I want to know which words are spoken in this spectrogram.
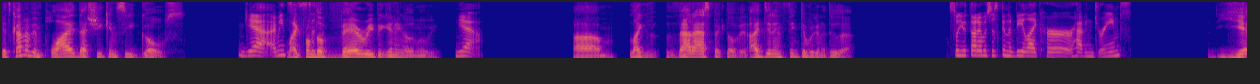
it's kind of implied that she can see ghosts Yeah, I mean, like from the very beginning of the movie yeah. Um like th- that aspect of it i didn't think they were gonna do that. So you thought it was just gonna be like her having dreams? yeah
